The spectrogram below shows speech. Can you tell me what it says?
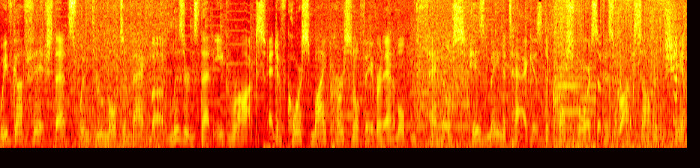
We've got fish that swim through molten magma, lizards that eat rocks, and of course my personal favorite animal, Thanos. His main attack is the crush force of his rock-solid chin.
